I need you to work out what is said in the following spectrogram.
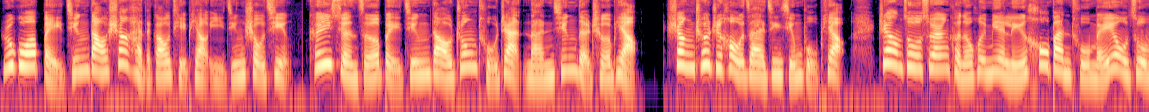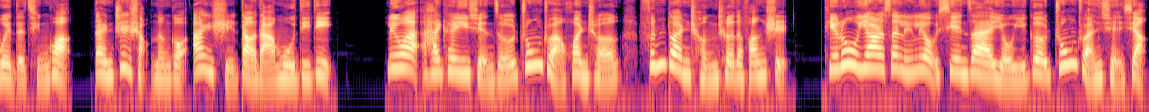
如果北京到上海的高铁票已经售罄，可以选择北京到中途站南京的车票，上车之后再进行补票。这样做虽然可能会面临后半途没有座位的情况，但至少能够按时到达目的地。另外，还可以选择中转换乘、分段乘车的方式。铁路一二三零六现在有一个中转选项，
